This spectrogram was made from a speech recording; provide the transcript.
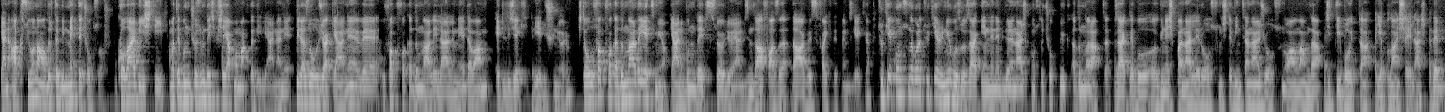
Yani aksiyon aldırtabilmek de çok zor. Bu kolay bir iş değil. Ama tabii bunun çözümü de hiçbir şey yapmamak da değil yani. Hani biraz olacak yani ve ufak ufak adımlarla ilerlemeye devam edilecek diye düşünüyorum. İşte o ufak ufak adımlar da yetmiyor. Yani bunun da hepsi söylüyor. Yani bizim daha fazla, daha agresif hareket etmemiz gerekiyor. Türkiye konusunda bu arada Türkiye Renewables özellikle yenilenebilir enerji konusunda çok büyük adımlar attı. Özellikle bu e, güneş panelleri olsun, işte wind enerji olsun o anlamda ciddi boyutta yapılan şeyler ve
